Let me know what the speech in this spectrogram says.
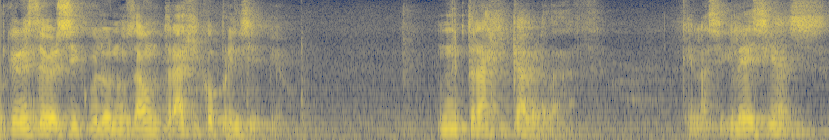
Porque en este versículo nos da un trágico principio, una trágica verdad, que en las iglesias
